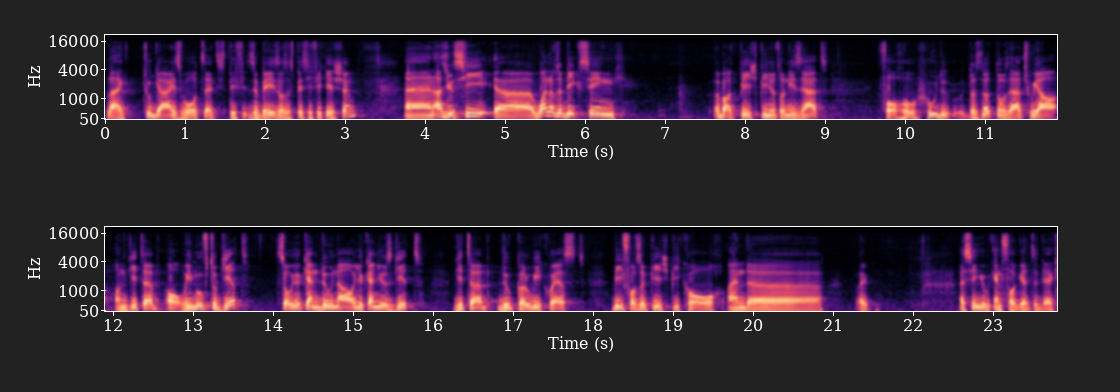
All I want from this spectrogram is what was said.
like two guys wrote that the base of the specification. And as you see, uh, one of the big things about PHP not only that, for who, who do, does not know that, we are on GitHub, or we moved to Git. So you can do now, you can use Git, GitHub, do pull request, be for the PHP core, and uh, I think we can forget the deck.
